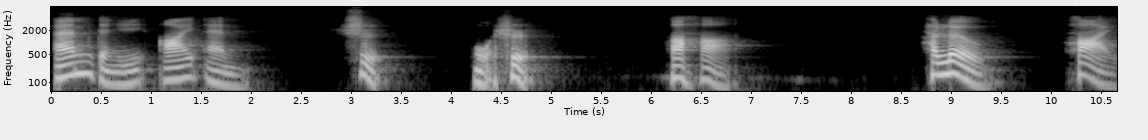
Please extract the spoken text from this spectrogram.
am 等于 I am 是我是哈哈 Hello Hi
